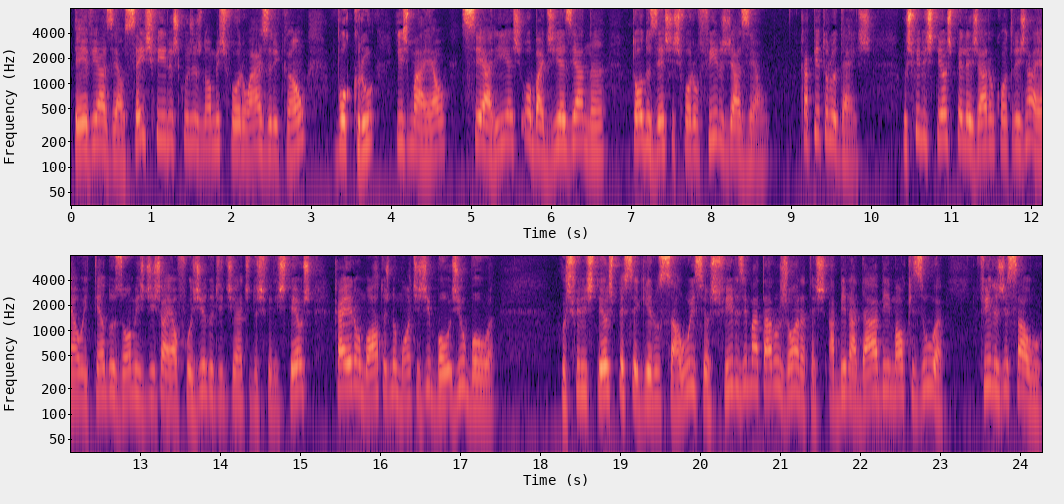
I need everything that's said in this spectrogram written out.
Teve Azel seis filhos, cujos nomes foram Asricão, Bocru, Ismael, Searias, Obadias e Anã. Todos estes foram filhos de Azel. Capítulo 10 Os filisteus pelejaram contra Israel, e tendo os homens de Israel fugido de diante dos filisteus, caíram mortos no monte Gilboa. Os filisteus perseguiram Saul e seus filhos e mataram Jonatas, Abinadab e Malquizua, filhos de Saul.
